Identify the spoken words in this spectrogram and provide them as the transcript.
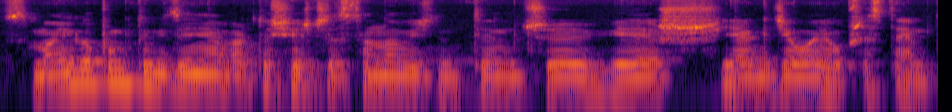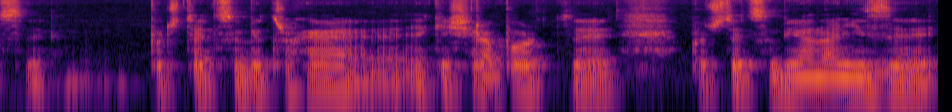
z mojego punktu widzenia warto się jeszcze zastanowić nad tym, czy wiesz, jak działają przestępcy. Poczytać sobie trochę jakieś raporty, poczytać sobie analizy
